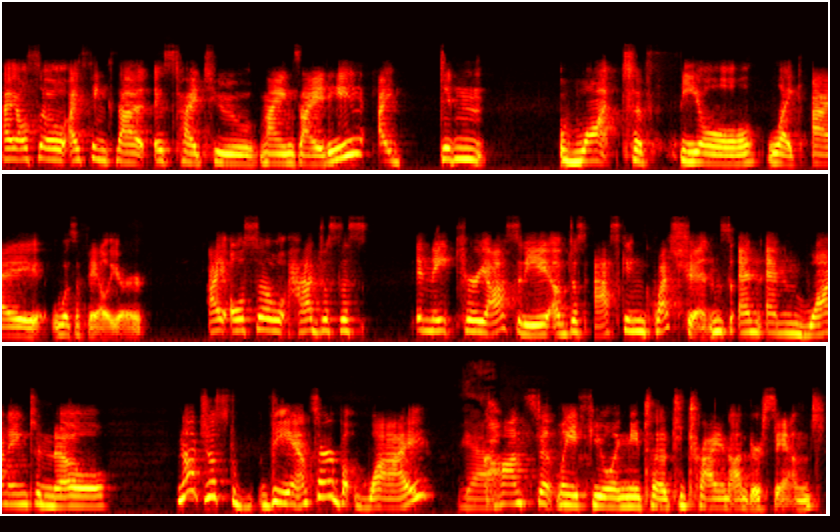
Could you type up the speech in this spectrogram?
I also I think that is tied to my anxiety. I didn't want to feel like I was a failure. I also had just this innate curiosity of just asking questions and and wanting to know not just the answer but why yeah constantly fueling me to to try and understand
